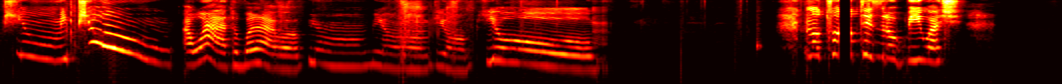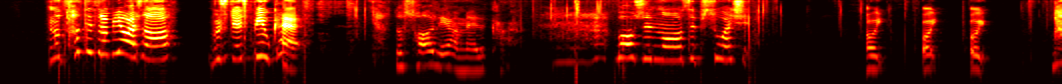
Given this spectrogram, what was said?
Pium i pium. Ała, to bolało. Pium, pium, pium, pium. No co ty zrobiłaś? No co ty zrobiłaś, no? Wyrzuciłaś piłkę. No sorry, Amelka. Boże, no, zepsuła się... Oj, oj, oj.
